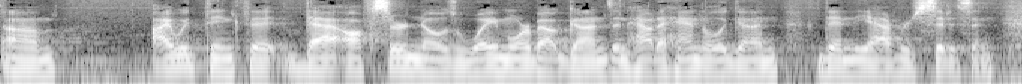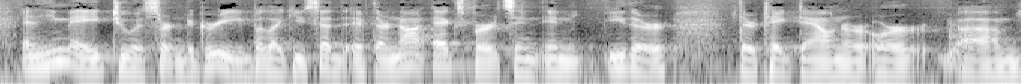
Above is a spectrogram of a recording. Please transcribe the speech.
um, I would think that that officer knows way more about guns and how to handle a gun than the average citizen. And he may to a certain degree, but like you said, if they're not experts in, in either their takedown or, or um,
